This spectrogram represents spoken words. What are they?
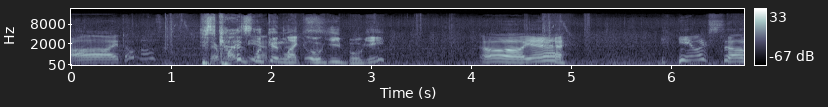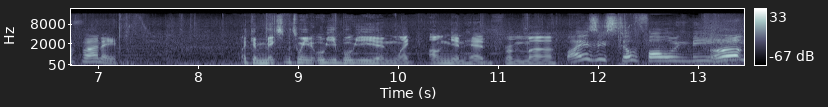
Uh, I don't know. This There guy's looking like. Oogie Boogie. Oh yeah. He looks so funny. Like a mix between Oogie Boogie and like Onion Head from uh Why is he still following me? Oh.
